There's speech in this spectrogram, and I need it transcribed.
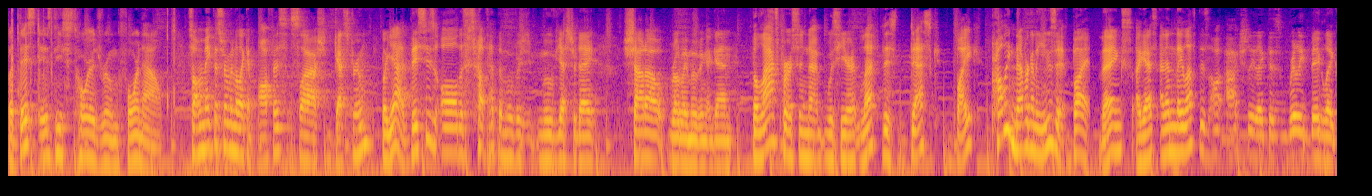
but this is the storage room for now. So I'm gonna make this room into like an office slash guest room. But yeah, this is all the stuff that the movers moved yesterday. Shout out Roadway Moving again. The last person that was here left this desk bike. Probably never gonna use it, but thanks, I guess. And then they left this uh, actually like this really big like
